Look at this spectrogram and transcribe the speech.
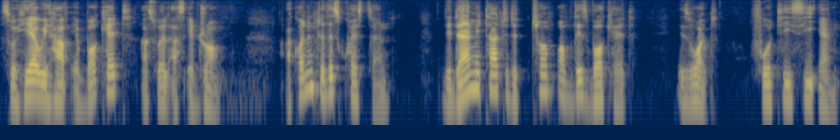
So here we have a bucket as well as a drum. According to this question, the diameter to the top of this bucket is what? 40 cm,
